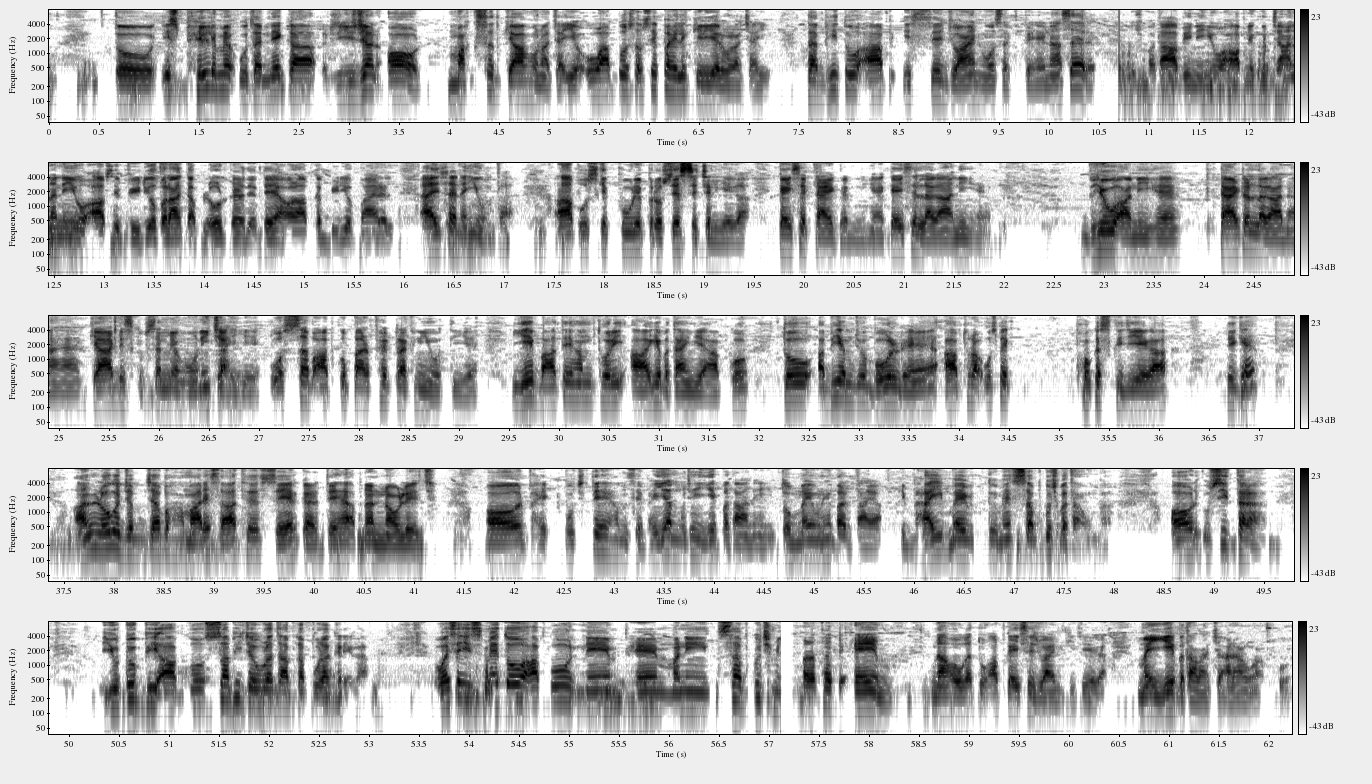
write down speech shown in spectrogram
तो इस फ़ील्ड में उतरने का रीजन और मकसद क्या होना चाहिए, वो आपको सबसे पहले क्लियर होना चाहिए। तभी तो आप इससे ज्वाइन हो सकते हैं ना सर कुछ पता भी नहीं हो, आपने कुछ जाना नहीं हो, आप सिर्फ़ वीडियो बना के अपलोड कर देते हैं और आपका वीडियो वायरल ऐसा नहीं होता। आप उसके पूरे प्रोसेस से चलिएगा, कैसे टाइप करनी है, कैसे लगानी है व्यू आनी है टाइटल लगाना है, क्या डिस्क्रिप्शन में होनी चाहिए, वो सब आपको परफेक्ट रखनी होती है। ये बातें हम थोड़ी आगे बताएँगे आपको। तो अभी हम जो बोल रहे हैं, आप थोड़ा उस पर फोकस कीजिएगा, ठीक है? अन्य लोग जब जब हमारे साथ शेयर करते हैं अपना नॉलेज और भाई, पूछते हैं हमसे, भैया, मुझे ये पता नहीं। तो मैं उन्हें बताया कि, भाई, मैं तुम्हें सब कुछ बताऊँगा। और उसी तरह यूट्यूब भी आपको सभी ज़रूरत आपका पूरा करेगा। वैसे इसमें तो आपको नेम फेम मनी सब कुछ मिल परफेक्ट एम ना होगा तो आप कैसे ज्वाइन कीजिएगा? मैं ये बताना चाह रहा हूँ आपको।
